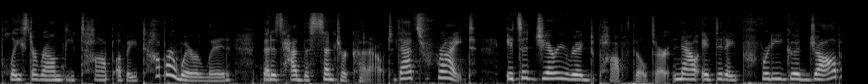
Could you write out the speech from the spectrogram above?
placed around the top of a Tupperware lid that has had the center cut out. That's right. It's a jerry rigged pop filter. Now, it did a pretty good job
